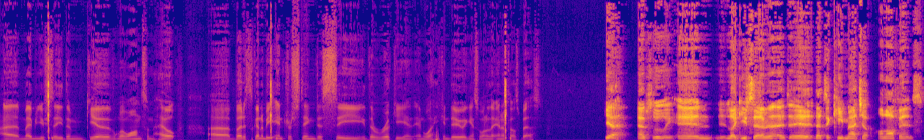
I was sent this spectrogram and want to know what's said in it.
uh, maybe you see them give Lewan some help, uh, but it's going to be interesting to see the rookie and, and, what he can do against one of the NFL's best. Yeah, absolutely. And like you said, I mean, it, it, that's a key matchup on offense.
